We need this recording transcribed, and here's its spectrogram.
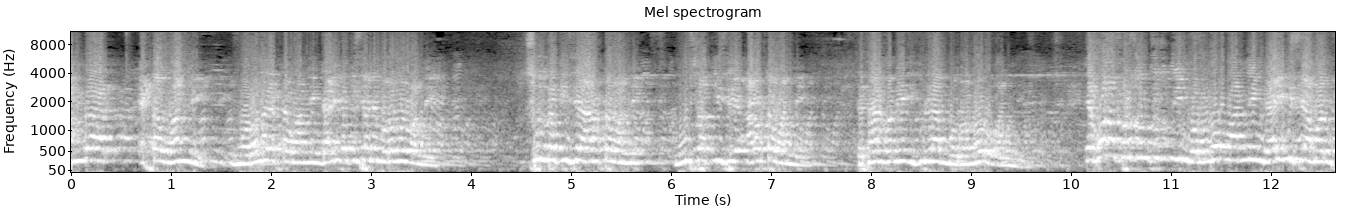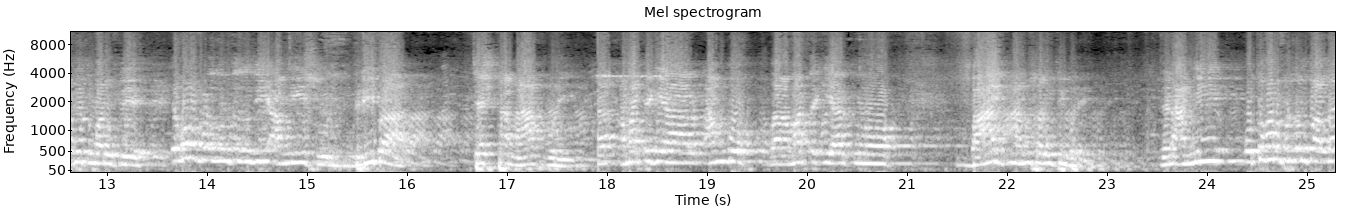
আমরা একটা ওয়ার্নিং মরণের একটা ওয়ার্নিং দাড়ি পাখি মানে মরণের ওয়ার্নিং চুল বাকিছে আর একটা ওয়ার্নিং মুখ বাকিছে আর একটা ওয়ার্নিং তার মানে এগুলা মরণের ওয়ার্নিং এখনও পর্যন্ত যদি মরণের ওয়ার্নিং গাই গেছে আমার উপরে, তোমার উপরে, এখনও পর্যন্ত যদি আমি সুদৃঢ় চেষ্টা না করি, আমার থেকে আর আম্ব বা আমার থেকে আর কোনো বাদ মানুষ আর উঠি পারে যেন আমি কতক্ষণ পর্যন্ত আল্লাহ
